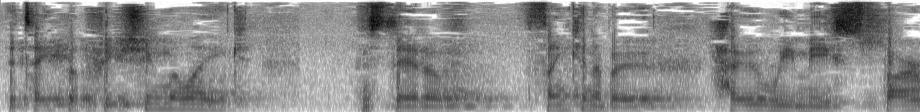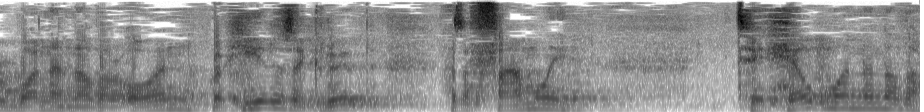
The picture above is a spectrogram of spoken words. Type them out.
the type of preaching we like, instead of thinking about how we may spur one another on. We're here as a group, as a family, to help one another.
